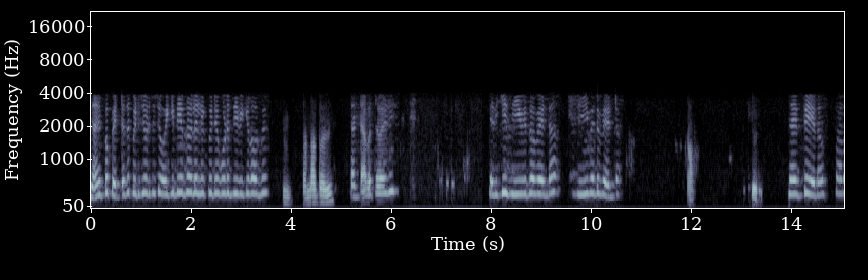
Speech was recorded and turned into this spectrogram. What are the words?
ഞാനിപ്പോ പെട്ടെന്ന് പിടിച്ചു പിടിച്ച് ചോദിക്കുന്നതൊന്നുമല്ലല്ലോ ഇക്കുന്റെ കൂടെ ജീവിക്കണോന്ന്. രണ്ടാമത്തെ വഴി? രണ്ടാമത്തെ വഴി? എനിക്ക് ജീവിതം വേണ്ട ജീവനും വേണ്ട. ഞാൻ എന്ത് ചെയ്യണം? പറ.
